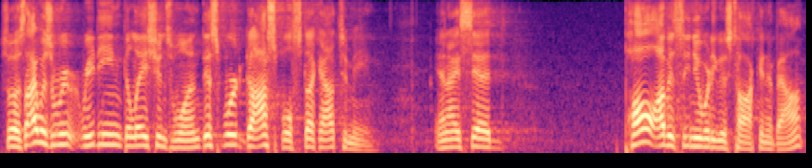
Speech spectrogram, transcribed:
So, as I was re- reading Galatians 1, this word gospel stuck out to me. And I said, Paul obviously knew what he was talking about.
